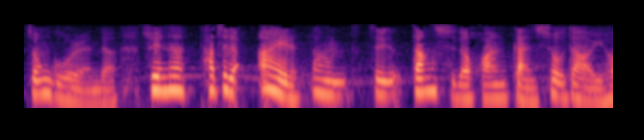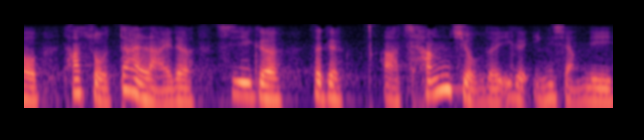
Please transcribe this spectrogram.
中国人的。所以呢，他这个爱让这个当时的华人感受到以后，他所带来的是一个这个。啊，长久的一个影响力，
